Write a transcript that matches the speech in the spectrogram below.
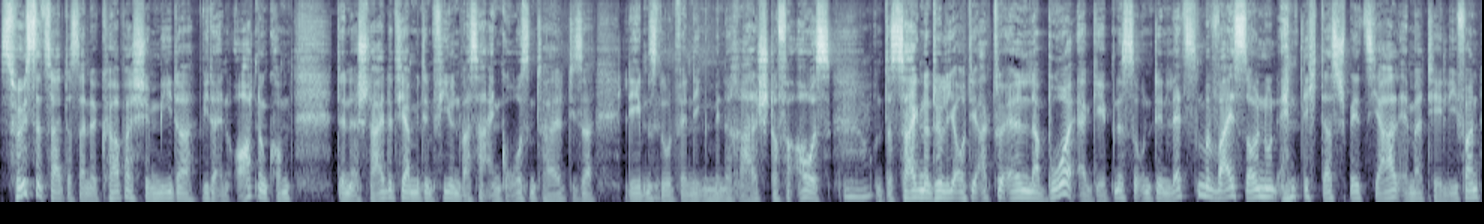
Es ist höchste Zeit, dass seine Körperchemie da wieder in Ordnung kommt, denn er schneidet ja mit dem vielen Wasser einen großen Teil dieser lebensnotwendigen Mineralstoffe aus. Mhm. Und das zeigen natürlich auch die aktuellen Laborergebnisse. Und den letzten Beweis soll nun endlich das Spezial-MRT liefern.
